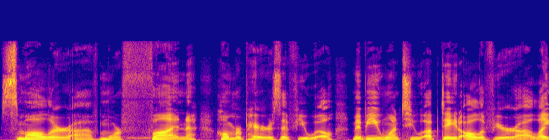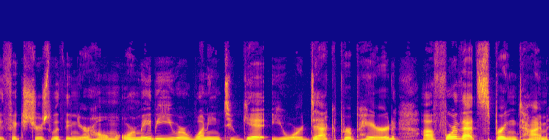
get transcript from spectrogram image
smaller, uh, more fun home repairs, if you will. Maybe you want to update all of your uh, light fixtures within your home, or maybe you are wanting to get your deck prepared uh, for that springtime.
